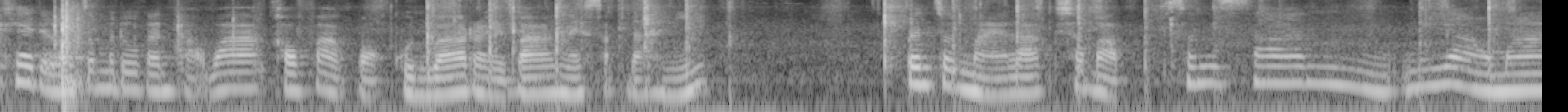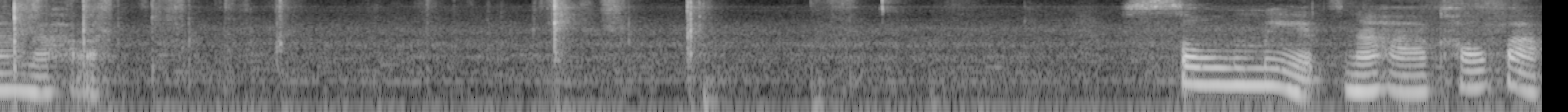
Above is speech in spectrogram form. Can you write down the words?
เค เดี๋ยวเราจะมาดูกันค่ะว่าเขาฝากบอกคุณว่าอะไรบ้างในสัปดาห์นี้ เป็นจดหมายรักฉบับสั้นๆ ไม่ยาวมากนะคะ Soulmates นะคะเขาฝาก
